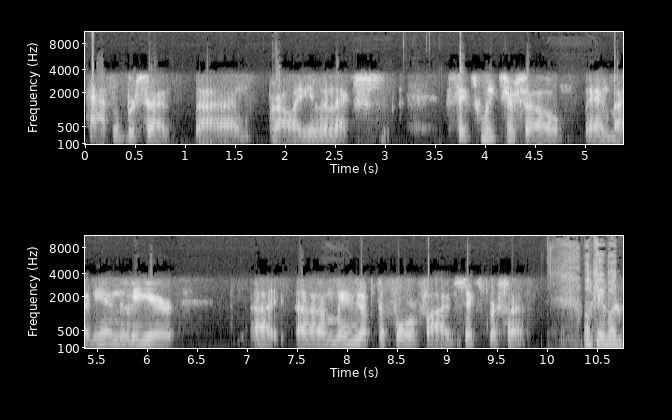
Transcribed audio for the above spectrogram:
half a percent, uh, probably in the next six weeks or so, and by the end of the year, uh, uh, maybe up to four, five, six percent. Okay, well,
